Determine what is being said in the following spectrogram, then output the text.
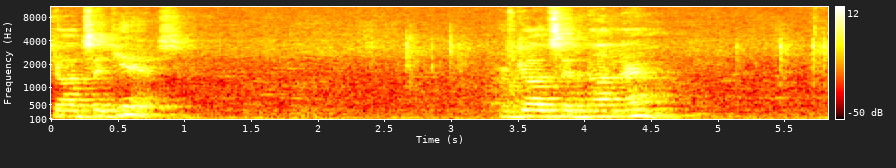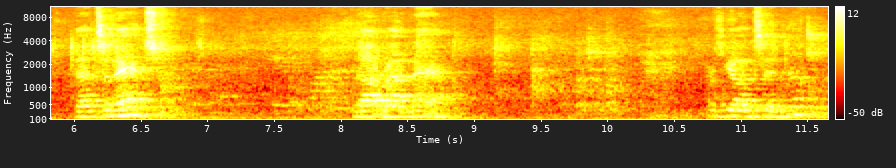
God said yes? Or God said not now? That's an answer. Not right now. Or God said no?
